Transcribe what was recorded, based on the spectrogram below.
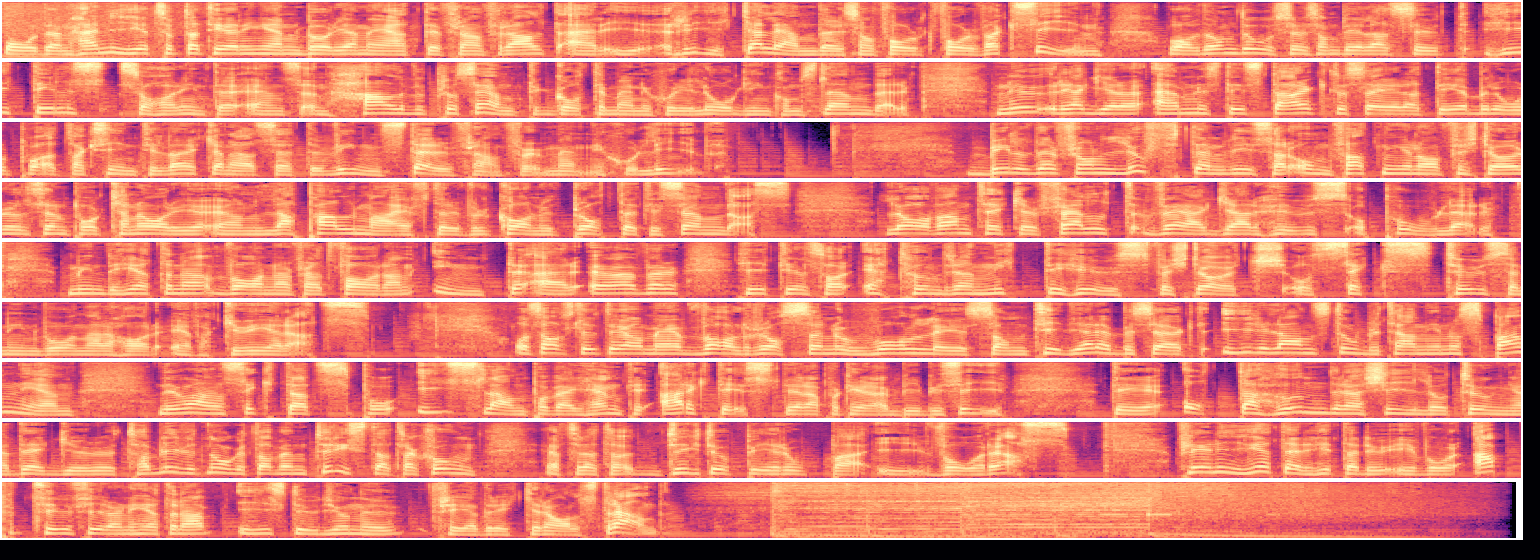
Och den här nyhetsuppdateringen börjar med att det framförallt är i rika länder som folk får vaccin. Och av de doser som delas ut hittills så har inte ens en halv procent gått till människor i låginkomstländer. Nu reagerar Amnesty starkt och säger att det beror på att vaccintillverkarna sätter vinster framför människoliv. Bilder från luften visar omfattningen av förstörelsen på Kanarieön La Palma efter vulkanutbrottet i söndags. Lavan täcker fält, vägar, hus och pooler. Myndigheterna varnar för att faran inte är över. Hittills har 190 hus förstörts och 6 000 invånare har evakuerats. Och så avslutar jag med valrossen Wally som tidigare besökt Irland, Storbritannien och Spanien. Nu har han siktats på Island på väg hem till Arktis, det rapporterar BBC. Det 800 kilo tunga däggdjuret har blivit något av en turistattraktion efter att ha dykt upp i Europa i våras. Fler nyheter hittar du i vår app TV4 Nyheterna. I studion nu Fredrik Rahlstrand.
